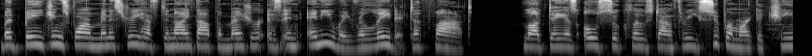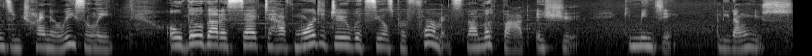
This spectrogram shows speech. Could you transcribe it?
But Beijing's foreign ministry has denied that the measure is in any way related to that. Lotte has also closed down three supermarket chains in China recently, although that is said to have more to do with sales performance than the THAAD issue. Kim Min-ji, Arirang News.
